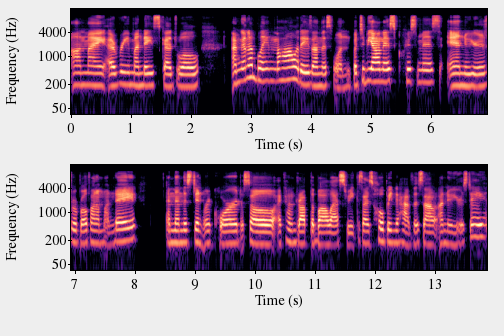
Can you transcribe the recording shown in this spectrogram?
on my every Monday schedule. I'm gonna blame the holidays on this one, but to be honest, Christmas and New Year's were both on a Monday, and then this didn't record, so I kind of dropped the ball last week because I was hoping to have this out on New Year's Day,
